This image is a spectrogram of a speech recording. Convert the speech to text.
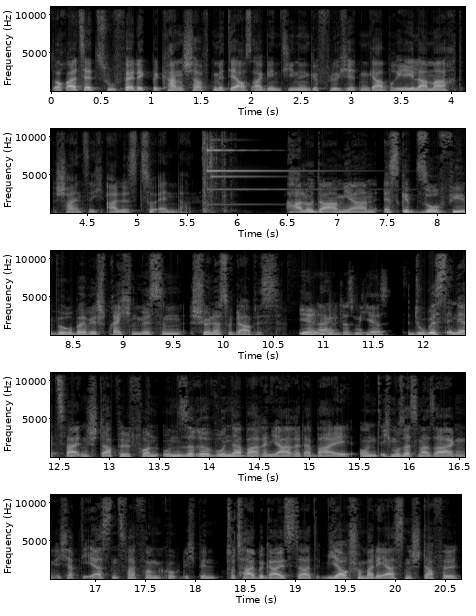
Doch als er zufällig Bekanntschaft mit der aus Argentinien geflüchteten Gabriela macht, scheint sich alles zu ändern. Hallo Damian, es gibt so viel, worüber wir sprechen müssen. Schön, dass du da bist. Vielen Dank, dass du mich hier ist. Du bist in der zweiten Staffel von Unsere wunderbaren Jahre dabei und ich muss erst mal sagen, ich habe die ersten zwei Folgen geguckt, ich bin total begeistert, wie auch schon bei der ersten Staffel.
